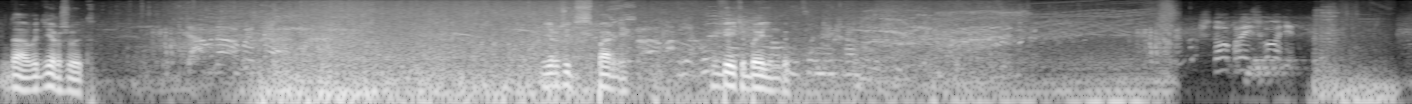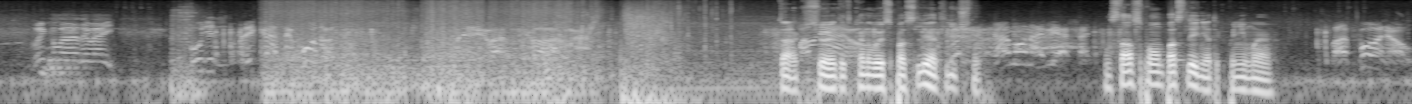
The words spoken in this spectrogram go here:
Да, выдерживают. Держитесь, парни. Убейте Бейлинга. Что происходит? Выкладывай. Будет... Приказы будут? Превосходно. Так, все, этот конвой спасли, отлично. Остался, по-моему, последний, я так понимаю. Вас понял.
